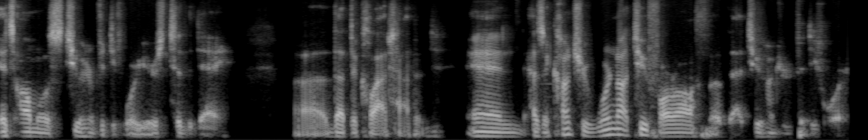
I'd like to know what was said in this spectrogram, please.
it's almost 254 years to the day uh, that the collapse happened. And as a country, we're not too far off of that 254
